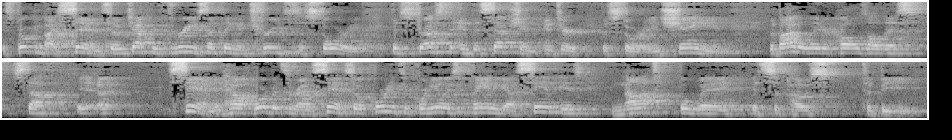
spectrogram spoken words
It's broken by sin. So in chapter 3, something intrudes the story. Distrust and deception enter the story, and shame. The Bible later calls all this stuff uh, sin and how it orbits around sin. So according to Cornelius Plantinga, sin is not the way it's supposed to be.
